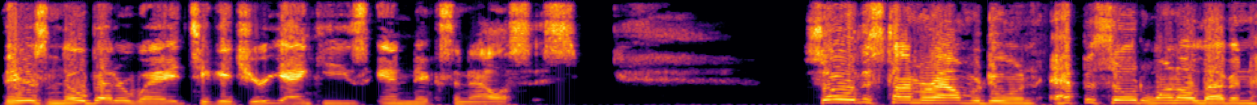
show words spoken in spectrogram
there's no better way to get your Yankees and Knicks analysis. So, this time around, we're doing episode 111,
